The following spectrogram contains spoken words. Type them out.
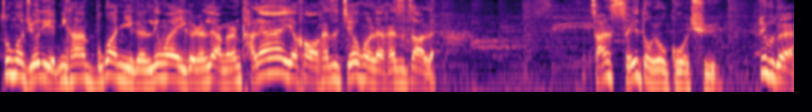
就我觉得，你看，不管你跟另外一个人两个人谈恋爱也好，还是结婚了，还是咋了，咱谁都有过去，对不对？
